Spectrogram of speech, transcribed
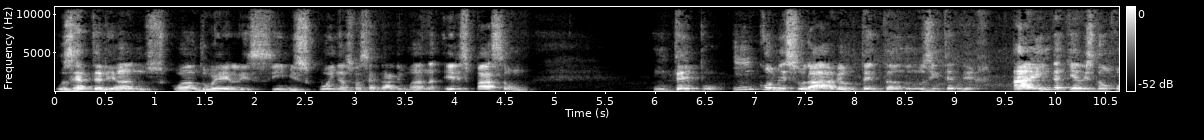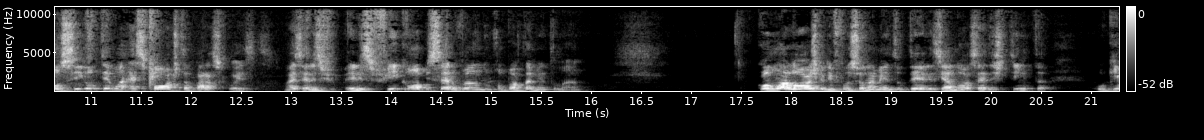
Os reptilianos, quando eles se imiscuem na sociedade humana, eles passam um tempo incomensurável tentando nos entender, ainda que eles não consigam ter uma resposta para as coisas mas eles, eles ficam observando o comportamento humano. Como a lógica de funcionamento deles e a nossa é distinta, o que,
